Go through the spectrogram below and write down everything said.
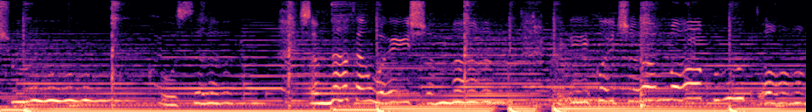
出苦涩，想呐喊，为什么你会这么不懂？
